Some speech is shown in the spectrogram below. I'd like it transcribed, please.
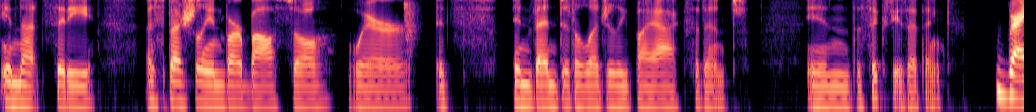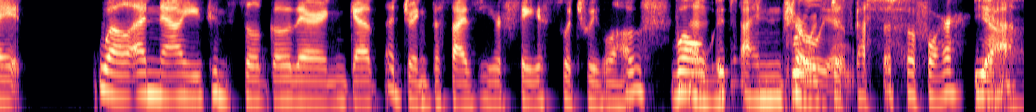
in that city, especially in Bar Basso, where it's invented allegedly by accident in the 60s, I think. Right. Well, and now you can still go there and get a drink the size of your face, which we love. Well, And it's I'm sure brilliant. we've discussed this before. Yeah,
